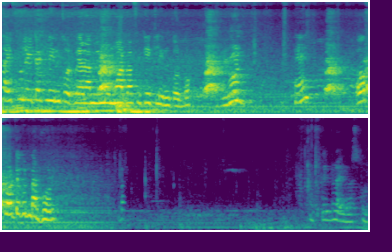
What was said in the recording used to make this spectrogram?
সাইফুল এটা ক্লিন করবে আর আমি মোমো আর বাফিকে ক্লিন করব। গুড হ্যাঁ? ও ফটো বার ভোর? ড্রাইভার স্কুল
